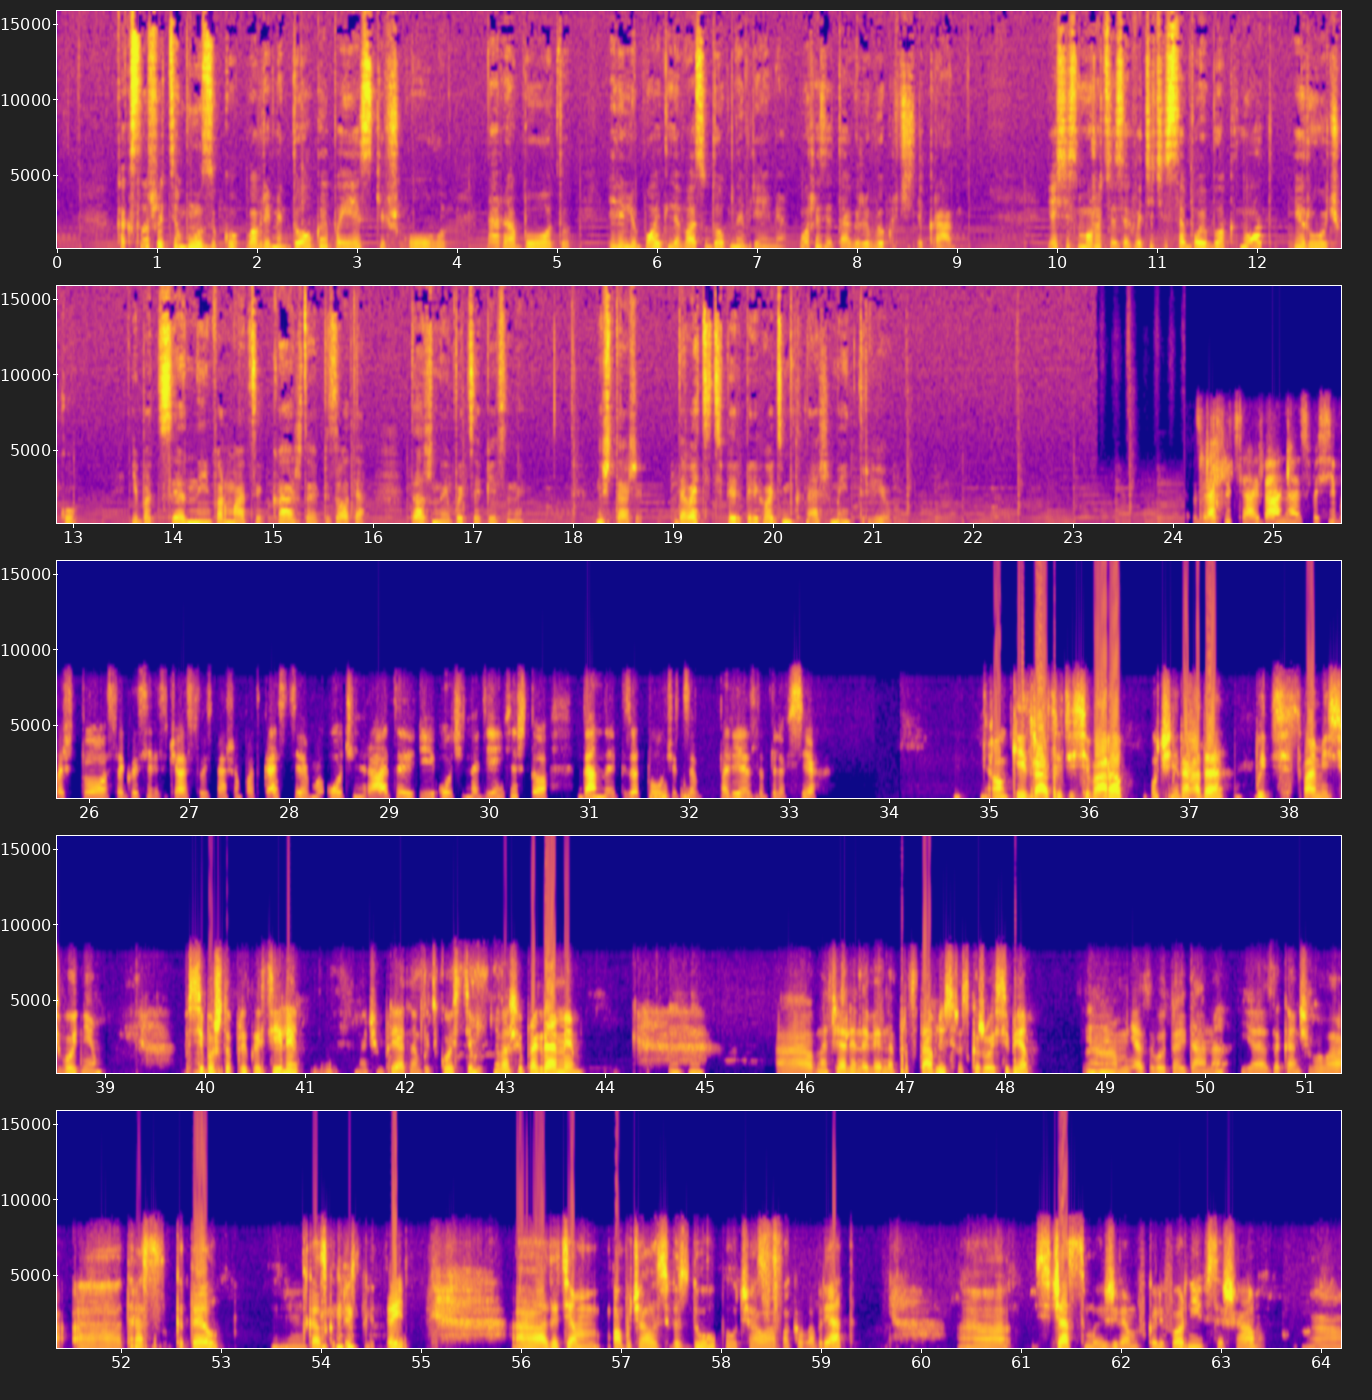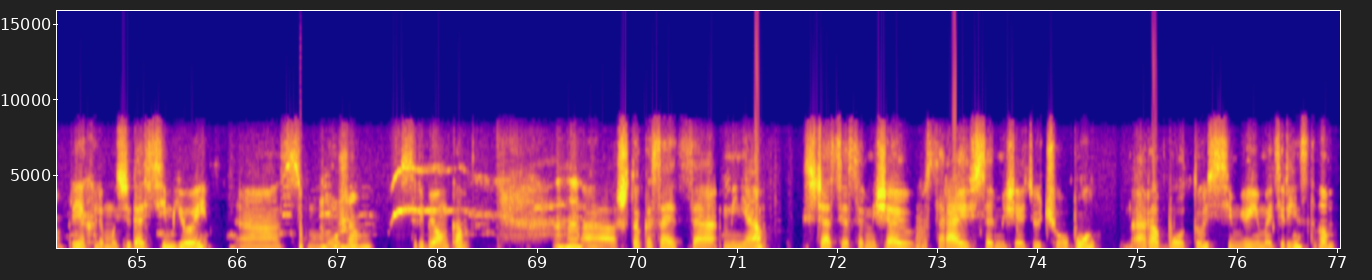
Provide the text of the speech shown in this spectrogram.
Как слушайте музыку во время долгой поездки в школу, на работу или любое для вас удобное время. Можете также выключить экран. Если сможете, захватите с собой блокнот и ручку, ибо ценные информации каждого эпизода должны быть записаны. Ну что же, давайте теперь переходим к нашему интервью. Здравствуйте, Айдана. Спасибо, что согласились участвовать в нашем подкасте. Мы очень рады и очень надеемся, что данный эпизод получится полезным для всех. Окей, okay, здравствуйте, Севара. Очень рада быть с вами сегодня. Спасибо, что пригласили. Очень приятно быть гостем на вашей программе. Uh-huh. Вначале, наверное, представлюсь, расскажу о себе. Uh-huh. Меня зовут Айдана. Я заканчивала Тарас КТЛ Казахско-Турецкий лицей. А, затем обучалась в СДУ, получала бакалавриат. А, сейчас мы живем в Калифорнии, в США. А, приехали мы сюда с семьей, с мужем, с ребенком. Что касается меня, сейчас я совмещаю, стараюсь совмещать учебу, работу с семьей и материнством.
